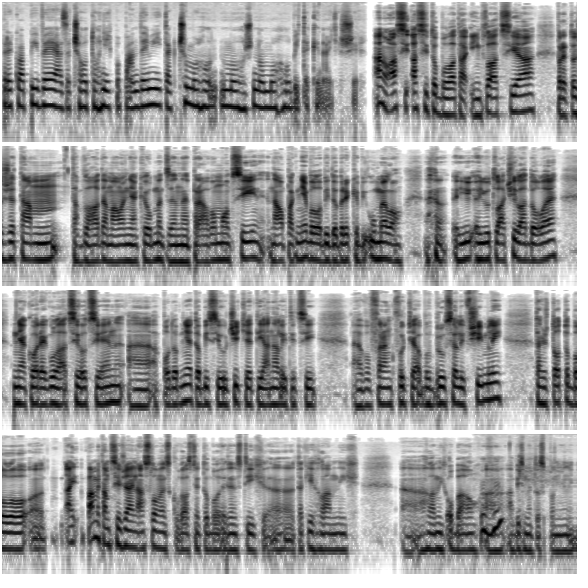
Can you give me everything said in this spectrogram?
prekvapivé a začalo to hneď po pandémii, tak čo mohlo, možno mohlo byť také najťažšie? Áno, asi, asi to bola tá inflácia, pretože tam tá vláda mala nejaké obmedzené právomoci. Naopak nebolo by dobre, keby umelo ju tlačila dole nejakou reguláciou cien a, a podobne. To by si určite tí analytici e, vo Frankfurte alebo v Bruseli všimli. Takže toto bolo, e, aj, pamätám si, že aj na Slovensku vlastne to bolo bol jeden z tých uh, takých hlavných hlavných obav, uh-huh. aby sme to splnili.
